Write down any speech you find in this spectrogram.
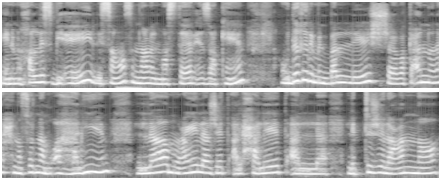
يعني بنخلص BA ليسانس بنعمل ماستر إذا كان. ودغري بنبلش وكأنه نحن صرنا مؤهلين لمعالجة الحالات اللي بتجي لعنا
